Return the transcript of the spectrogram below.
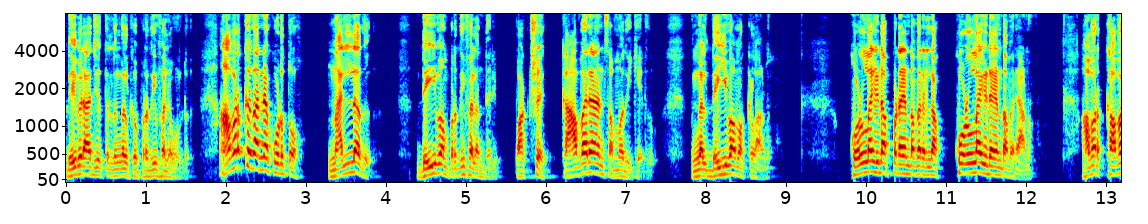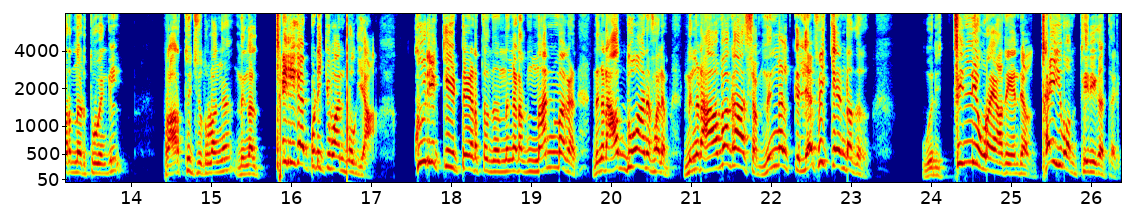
ദൈവരാജ്യത്തിൽ നിങ്ങൾക്ക് പ്രതിഫലമുണ്ട്. അവർക്ക് തന്നെ കൊടുത്തോ? നല്ലത്. ദൈവം പ്രതിഫലം തരും. പക്ഷേ കവരാൻ സമ്മതിക്കരുത്. നിങ്ങൾ ദൈവമക്കളാണ്. കൊള്ളയിടപ്പെടേണ്ടവരല്ല കൊള്ളയിടേണ്ടവരാണ്. അവർ കവർന്നെടുത്തുവെങ്കിൽ പ്രാർത്ഥിച്ചു തുടങ്ങ് നിങ്ങൾ തിരികെ പിടിക്കുവാൻ പോകുക. കുരുക്കിയിട്ടിടത്ത് നിന്ന് നിങ്ങളുടെ നന്മകൾ നിങ്ങളുടെ അധ്വാന ഫലം നിങ്ങളുടെ അവകാശം നിങ്ങൾക്ക് ലഭിക്കേണ്ടത് ഒരു ചില്ലി ഉറയാതെ എന്റെ ദൈവം തിരികെ തരും.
